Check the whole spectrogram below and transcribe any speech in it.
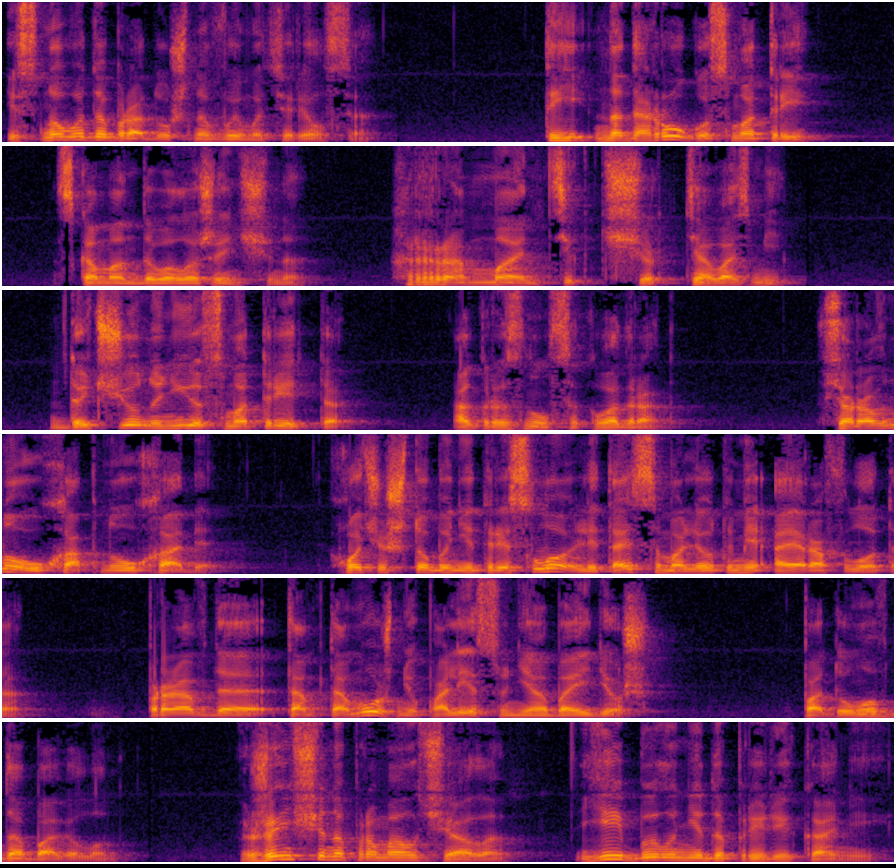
и снова добродушно выматерился. «Ты на дорогу смотри!» – скомандовала женщина. Романтик, черт тебя возьми. Да что на нее смотреть-то? Огрызнулся Квадрат. Все равно ухаб на ухабе. Хочешь, чтобы не трясло, летай самолетами аэрофлота. Правда, там таможню по лесу не обойдешь. Подумав, добавил он. Женщина промолчала. Ей было не до пререканий.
